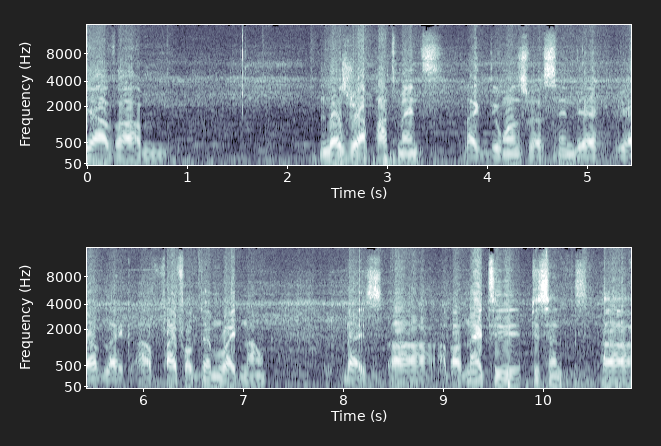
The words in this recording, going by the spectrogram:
We have um, luxury apartments like the ones we are seeing there. We have like uh, five of them right now. That is uh, about 90% uh,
